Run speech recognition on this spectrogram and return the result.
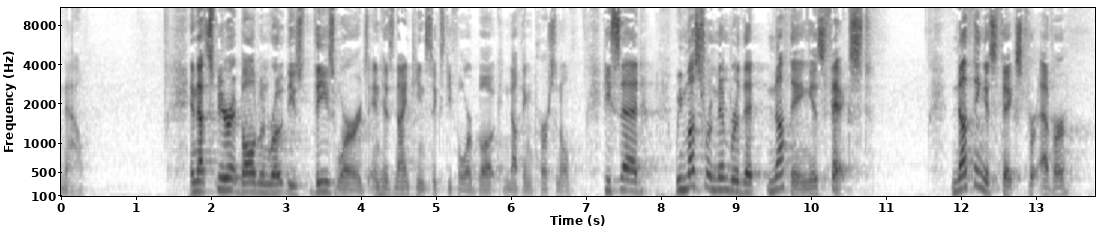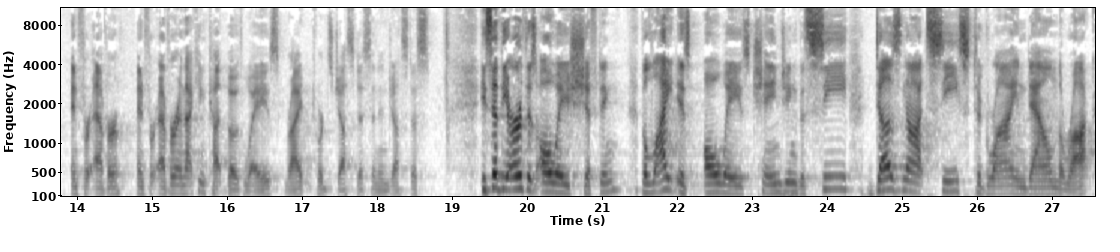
now. In that spirit, Baldwin wrote these, these words in his 1964 book, Nothing Personal. He said, We must remember that nothing is fixed. Nothing is fixed forever and forever and forever, and that can cut both ways, right? Towards justice and injustice. He said the earth is always shifting, the light is always changing, the sea does not cease to grind down the rock,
